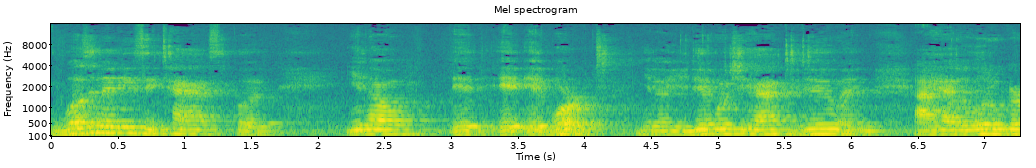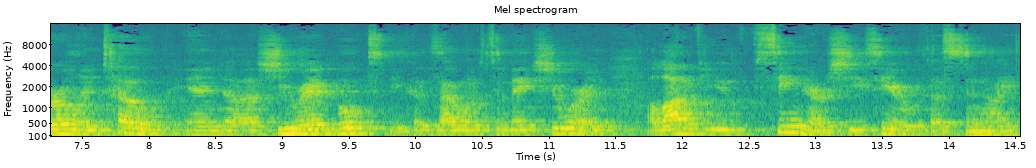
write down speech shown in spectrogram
It wasn't an easy task, but you know, it, it, it, worked. You know, you did what you had to do, and I had a little girl in tow, and uh, she read books because I wanted to make sure, and a lot of you have seen her, she's here with us tonight.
